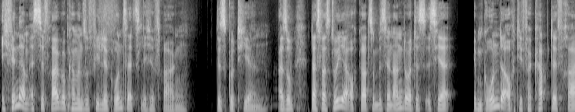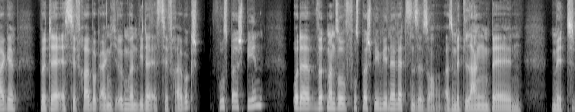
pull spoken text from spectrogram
Ich finde, am SC Freiburg kann man so viele grundsätzliche Fragen diskutieren. Also das, was du ja auch gerade so ein bisschen andeutest, ist ja im Grunde auch die verkappte Frage, wird der SC Freiburg eigentlich irgendwann wieder SC Freiburg Fußball spielen? Oder wird man so Fußball spielen wie in der letzten Saison? Also mit langen Bällen, mit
